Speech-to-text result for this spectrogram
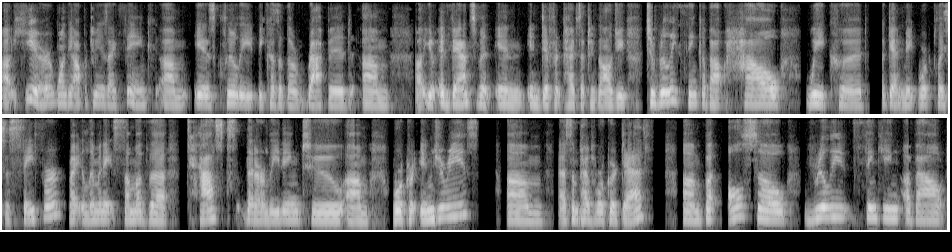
Uh, here, one of the opportunities I think um, is clearly because of the rapid, um, uh, you know, advancement in in different types of technology to really think about how we could again make workplaces safer, right? Eliminate some of the tasks that are leading to um, worker injuries, um, sometimes worker death, um, but also really thinking about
